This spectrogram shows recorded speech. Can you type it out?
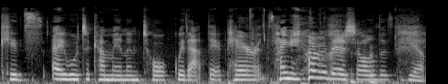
kids able to come in and talk without their parents hanging over their shoulders. yeah.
